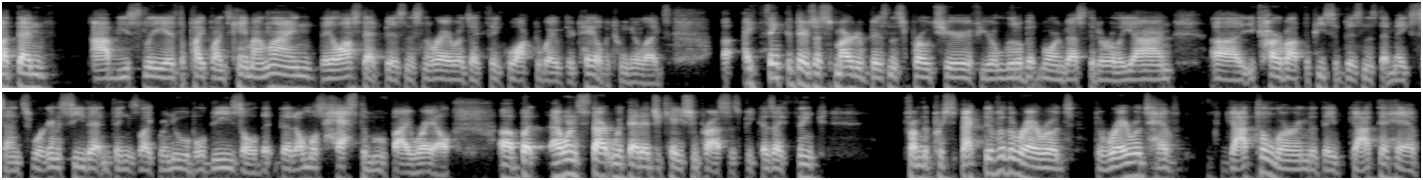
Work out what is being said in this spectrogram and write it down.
But then, obviously, as the pipelines came online, they lost that business, and the railroads, I think, walked away with their tail between their legs. I think that there's a smarter business approach here. If you're a little bit more invested early on, uh, you carve out the piece of business that makes sense. We're going to see that in things like renewable diesel that, that almost has to move by rail. Uh, but I want to start with that education process because I think, from the perspective of the railroads, the railroads have got to learn that they've got to have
